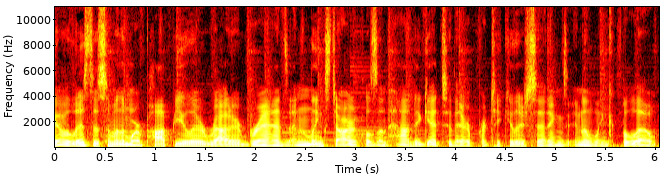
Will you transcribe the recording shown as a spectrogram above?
We have a list of some of the more popular router brands and links to articles on how to get to their particular settings in a link below.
